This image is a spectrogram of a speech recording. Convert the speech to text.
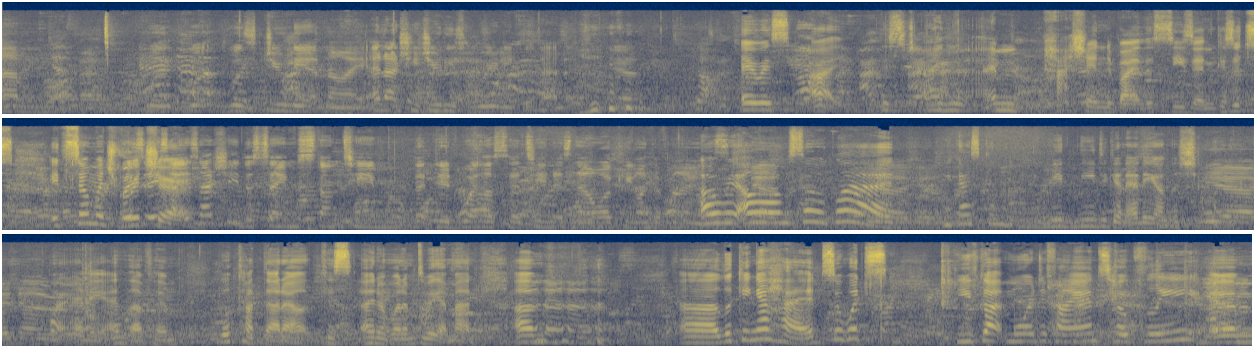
um, was, was Julia and I. And actually, Julie's really good at it. Yeah. It was. Uh, this, I'm, I'm passionate by this season because it's it's so much But it's, richer. it's, it's actually the same stunt team that did Warehouse 13 is now working on Defiance. Oh, re- oh, Yeah. I'm so glad. Yeah, yeah. You guys can need, need to get Eddie on the show. Yeah, I know. Poor Eddie, I love him. We'll cut that out because I don't want him to get mad. Um, uh, looking ahead, so what's you've got more Defiance, hopefully. Um,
